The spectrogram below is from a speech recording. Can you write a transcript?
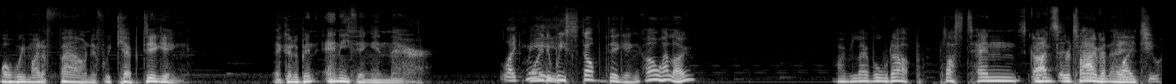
what we might have found if we kept digging. There could have been anything in there. Like me. Why did we stop digging? Oh, hello. I've leveled up. Plus 10 Scott's in retirement age. to-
